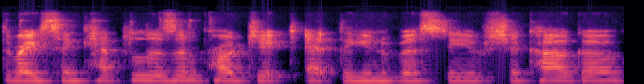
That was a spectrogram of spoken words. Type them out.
the Race and Capitalism Project at the University of Chicago,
